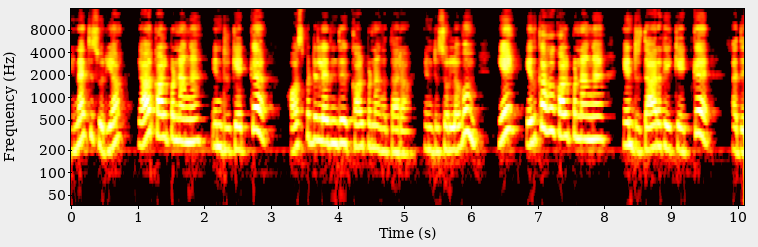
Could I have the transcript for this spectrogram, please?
என்னாச்சு சூர்யா? யார் கால் பண்ணாங்க? என்று கேட்க ஹாஸ்பிட்டலிருந்து கால் பண்ணாங்க தாரா என்று சொல்லவும் ஏன்? எதுக்காக கால் பண்ணாங்க? என்று தாரகை கேட்க அது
